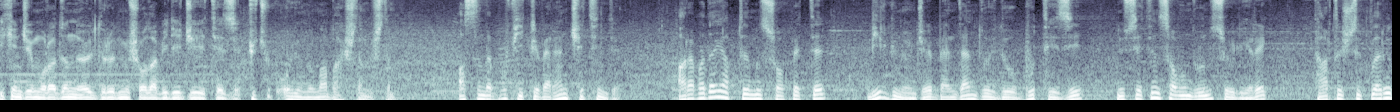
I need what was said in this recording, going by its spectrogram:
ikinci Murad'ın öldürülmüş olabileceği tezi. Küçük oyunuma başlamıştım. Aslında bu fikri veren Çetin'di. Arabada yaptığımız sohbette bir gün önce benden duyduğu bu tezi Nusret'in savunduğunu söyleyerek tartıştıkları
